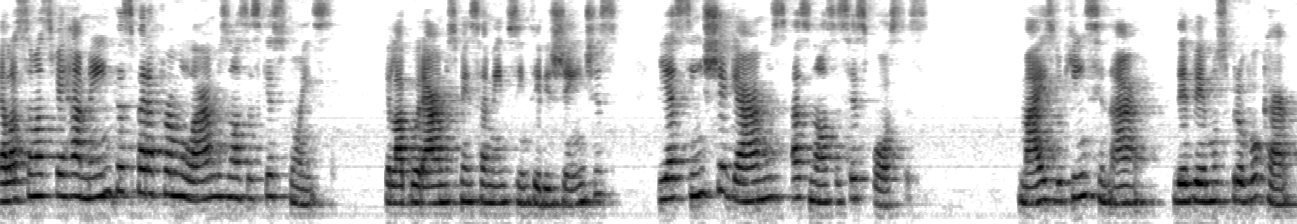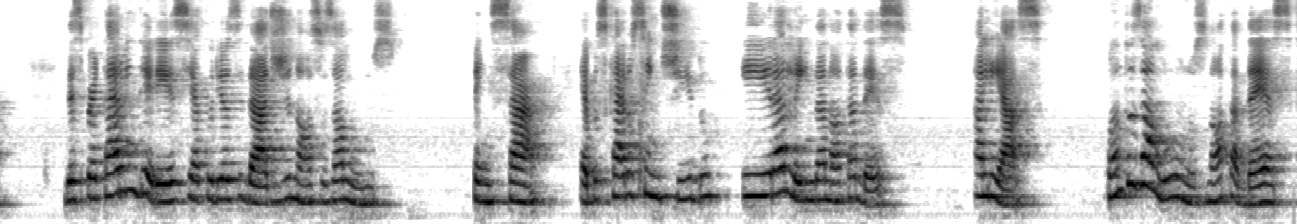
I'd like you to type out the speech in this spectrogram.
elas são as ferramentas para formularmos nossas questões, elaborarmos pensamentos inteligentes e assim chegarmos às nossas respostas. Mais do que ensinar, devemos provocar, despertar o interesse e a curiosidade de nossos alunos. Pensar é buscar o sentido e ir além da nota 10. Aliás, quantos alunos nota 10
